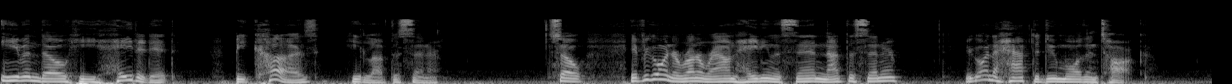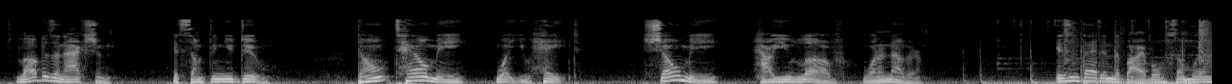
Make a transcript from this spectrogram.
even though he hated it because he loved the sinner. So, if you're going to run around hating the sin, not the sinner, you're going to have to do more than talk. Love is an action. It's something you do. Don't tell me what you hate. Show me how you love one another. Isn't that in the Bible somewhere?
